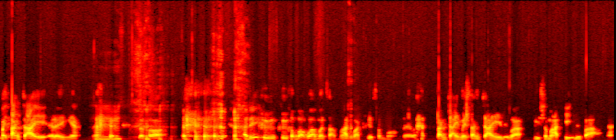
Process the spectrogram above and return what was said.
ไม่ตั้งใจอะไรอย่างเงี้ยนะแล้วก็ อันนี้คือคือเขาบอกว่ามันสามารถวัดขึ้นสมองได้ว่า ตั้งใจไม่ตั้งใจหรือว่ามีสมาธิหรือเปล่านะ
